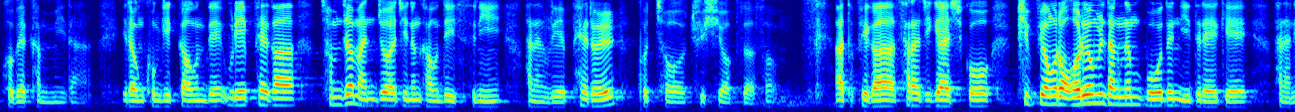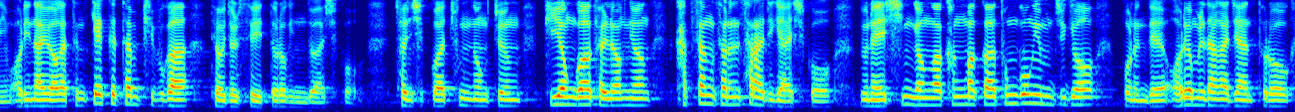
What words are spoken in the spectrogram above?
고백합니다. 이런 공기 가운데 우리의 폐가 점점 안 좋아지는 가운데 있으니 하나님 우리의 폐를 고쳐 주시옵소서. 아토피가 사라지게 하시고 피부병으로 어려움을 겪는 모든 이들에게 하나님 어린아이와 같은 깨끗한 피부가 되어줄 수 있도록 인도하시고 천식과 축농증, 비염과 결명령, 갑상선은 사라지게 하시고 눈의 신경과 각막과 동공이 움직여 보는데 어려움을 당하지 않도록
